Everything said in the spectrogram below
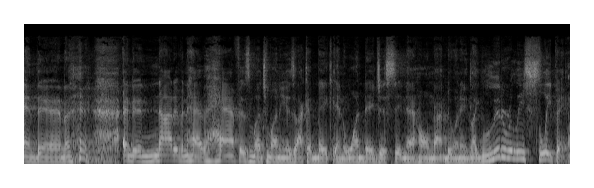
and then and then not even have half as much money as I could make in one day just sitting at home not doing anything like literally sleeping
